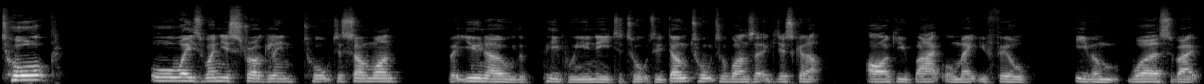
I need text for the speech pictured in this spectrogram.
talk always when you're struggling talk to someone but you know the people you need to talk to. Don't talk to ones that are just going to argue back or make you feel even worse about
